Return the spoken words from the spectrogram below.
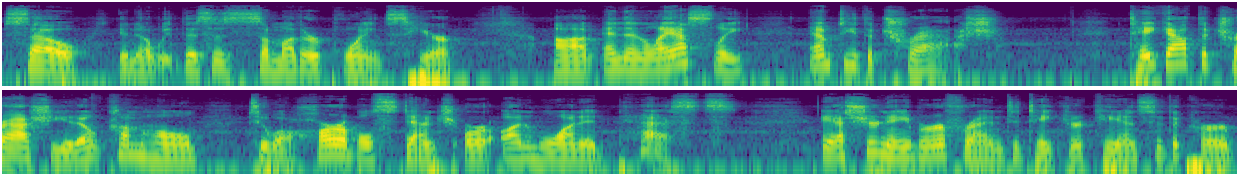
So, you know, this is some other points here. Um, and then lastly, empty the trash. Take out the trash so you don't come home to a horrible stench or unwanted pests. Ask your neighbor or friend to take your cans to the curb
